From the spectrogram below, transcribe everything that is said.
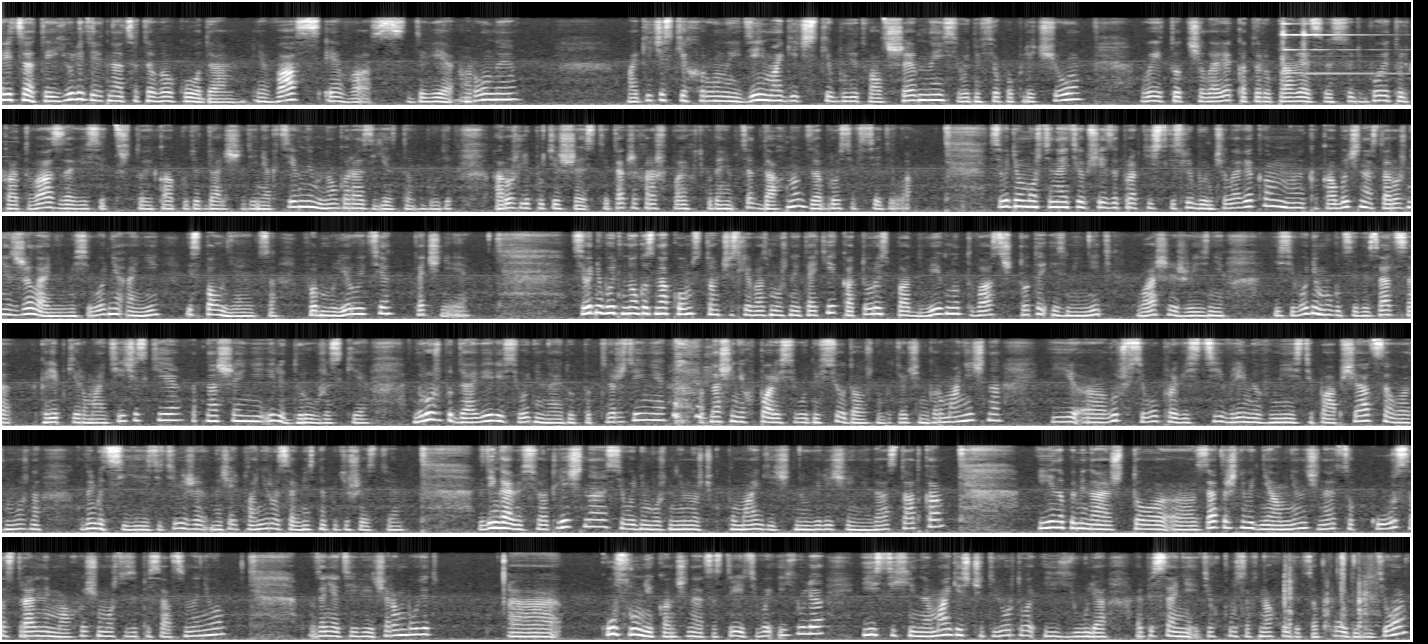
30 июля 2019 года. И вас, и вас. Две руны. Магических руны. День магический будет волшебный. Сегодня все по плечу. Вы тот человек, который управляет своей судьбой. Только от вас зависит, что и как будет дальше. День активный, много разъездов будет. Хорош для путешествий. Также хорошо поехать куда-нибудь отдохнуть, забросив все дела. Сегодня вы можете найти общий язык практически с любым человеком, ну и, как обычно, осторожнее с желаниями. Сегодня они исполняются. Формулируйте точнее. Сегодня будет много знакомств, в том числе, возможно, и такие, которые сподвигнут вас что-то изменить в вашей жизни. И сегодня могут завязаться крепкие романтические отношения или дружеские. Дружба, доверие сегодня найдут подтверждение. В отношениях в паре сегодня все должно быть очень гармонично. И э, лучше всего провести время вместе, пообщаться, возможно, куда-нибудь съездить или же начать планировать совместное путешествие. С деньгами все отлично. Сегодня можно немножечко помогичить на увеличение достатка. И напоминаю, что э, с завтрашнего дня у меня начинается курс «Астральный мах». Вы еще можете записаться на него. Занятие вечером будет. Курс Руника начинается с 3 июля и стихийная магия с 4 июля. Описание этих курсов находится под видео.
